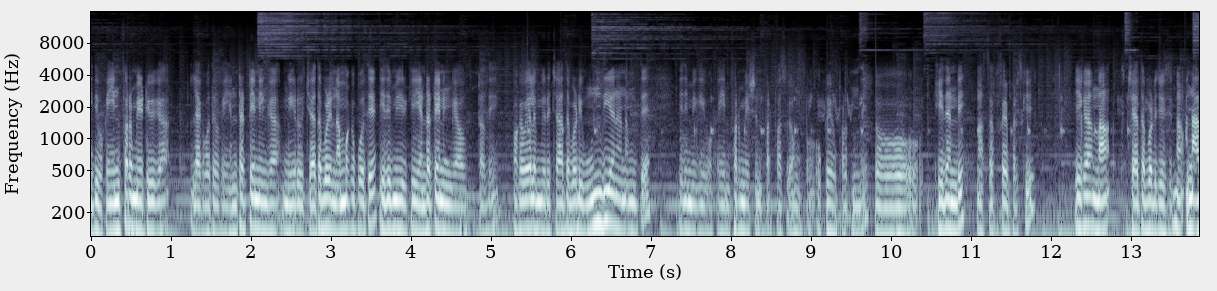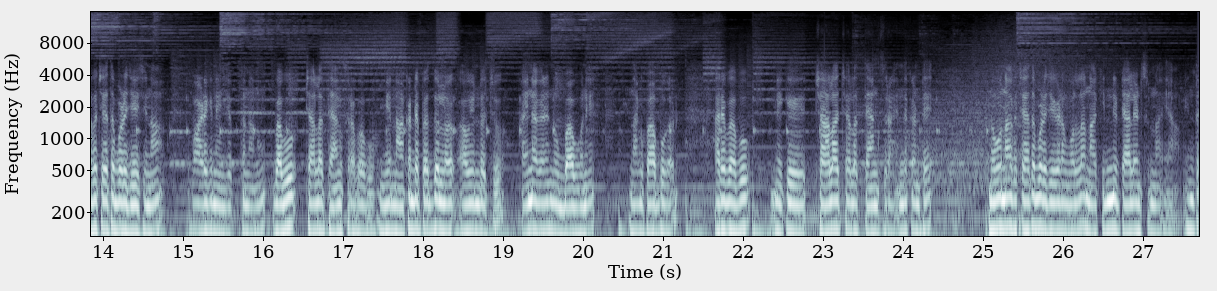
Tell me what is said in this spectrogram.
ఇది ఒక ఇన్ఫర్మేటివ్గా లేకపోతే ఒక ఎంటర్టైనింగ్గా మీరు చేతబడి నమ్మకపోతే ఇది మీకు ఎంటర్టైనింగ్గా ఉంటుంది. ఒకవేళ మీరు చేతబడి ఉంది అని నమ్మితే ఇది మీకు ఒక ఇన్ఫర్మేషన్ పర్పస్గా ఉపయోగపడుతుంది. సో ఇదండి నా సబ్స్క్రైబర్స్కి ఇక నా చేతబడి చేసిన నాకు చేతబడి చేసిన వాడికి నేను చెప్తున్నాను. బాబు చాలా థ్యాంక్స్ రా బాబు. మీరు నాకంటే పెద్దలు అవి ఉండొచ్చు. అయినా కానీ నువ్వు బాబుని నాకు బాబు కాడు అరే బాబు నీకు చాలా చాలా థ్యాంక్స్ రా. ఎందుకంటే నువ్వు నాకు చేతబడి చేయడం వల్ల నాకు ఇన్ని టాలెంట్స్ ఉన్నాయా? ఇంత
